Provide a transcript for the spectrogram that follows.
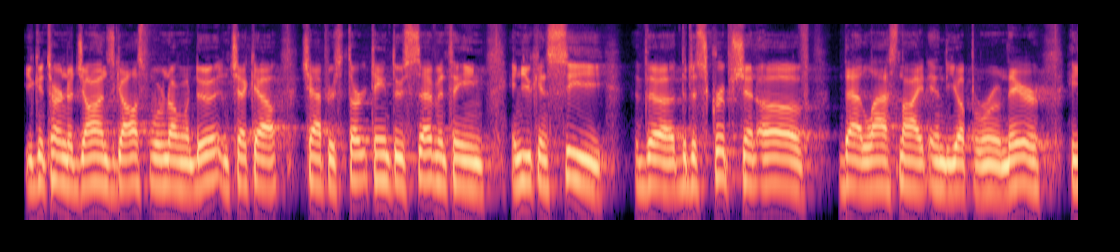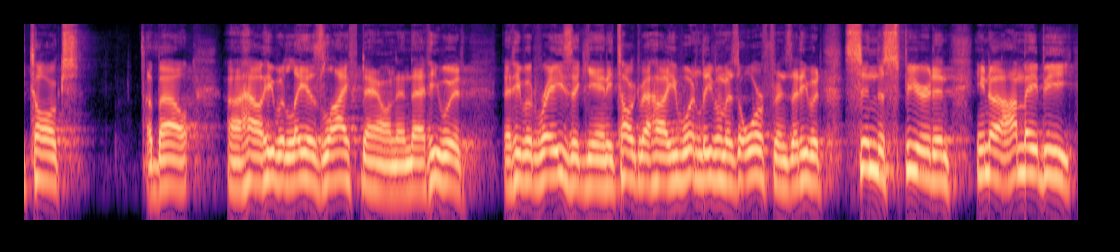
You can turn to John's gospel, we're not going to do it, and check out chapters 13 through 17, and you can see the, the description of that last night in the upper room. There, he talks about uh, how he would lay his life down and that he would that he would raise again. He talked about how he wouldn't leave them as orphans, that he would send the Spirit. And, you know, I may be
